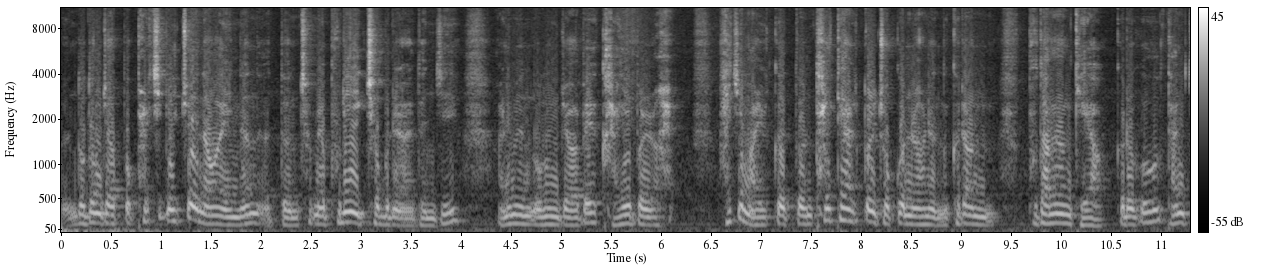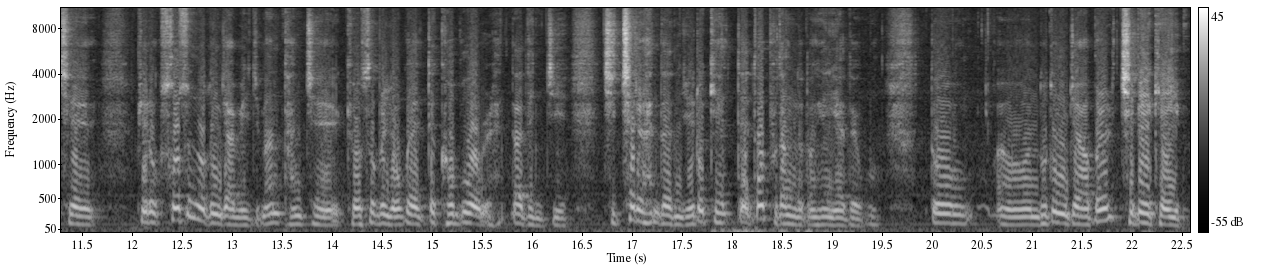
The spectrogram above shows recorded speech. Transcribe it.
노동조합법 81조에 나와 있는 어떤 처음에 불이익 처분이라든지 아니면 노동조합에 가입을 하, 하지 말 것 또는 탈퇴할 걸 조건을 하는 그런 부당한 계약 그리고 단체 비록 소수 노동조합이지만 단체 교섭을 요구할 때 거부를 했다든지 지체를 한다든지 이렇게 할 때도 부당 노동 행위가 되고 또 어, 노동조합을 지배 개입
